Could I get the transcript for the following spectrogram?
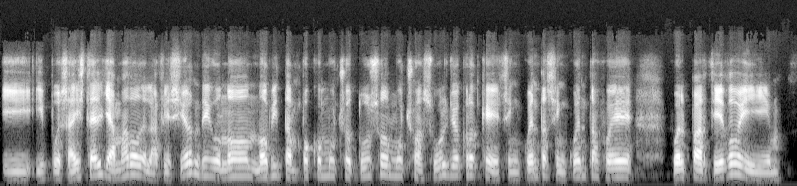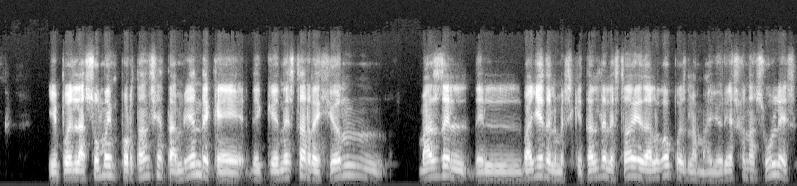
y, pues ahí está el llamado de la afición. Digo, no, no vi tampoco mucho tuzo, mucho azul. Yo creo que 50-50 fue, fue el partido y, y, pues la suma importancia también de que, de que en esta región más del, del, Valle del Mezquital del Estado de Hidalgo, pues la mayoría son azules.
